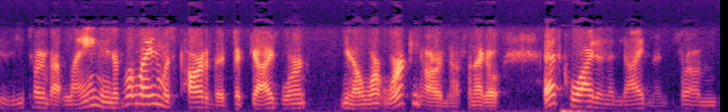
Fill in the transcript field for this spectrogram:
is he talking about Lane? And he goes, well, Lane was part of it, but guys weren't, you know, weren't working hard enough. And I go, that's quite an indictment from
